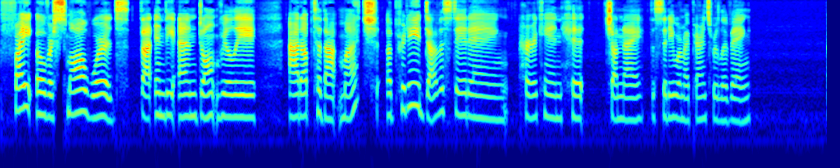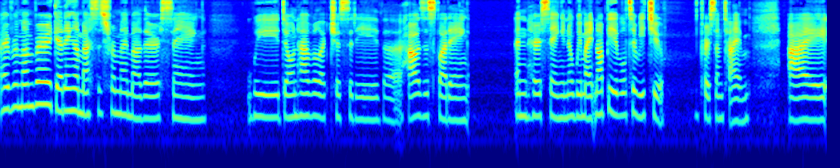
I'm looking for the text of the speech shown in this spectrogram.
fight over small words that in the end don't really add up to that much, a pretty devastating hurricane hit Chennai, the city where my parents were living. I remember getting a message from my mother saying, We don't have electricity, the house is flooding, and her saying, You know, we might not be able to reach you for some time. I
